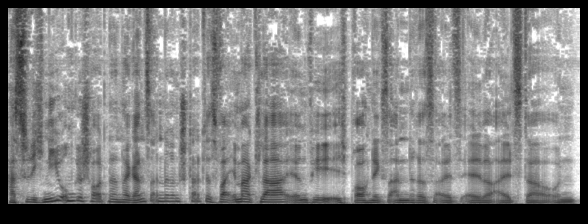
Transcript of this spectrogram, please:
Hast du dich nie umgeschaut nach einer ganz anderen Stadt? Es war immer klar, irgendwie, ich brauche nichts anderes als Elbe, Alster und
